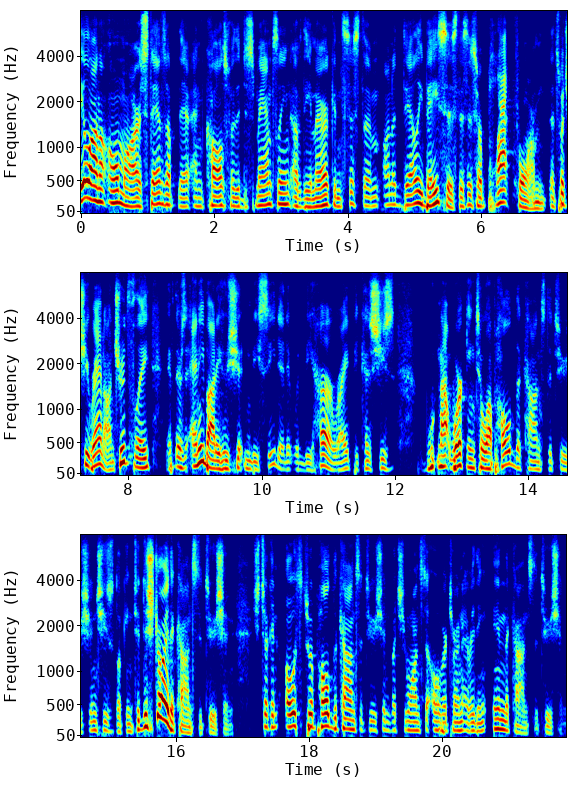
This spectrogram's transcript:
Ilhan Omar stands up there and calls for the dismantling of the American system on a daily basis. This is her platform. That's what she ran on. Truthfully, if there's anybody who shouldn't be seated, it would be her, right? Because she's not working to uphold the Constitution. She's looking to destroy the Constitution. She took an oath to uphold the Constitution, but she wants to overturn everything in the Constitution.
